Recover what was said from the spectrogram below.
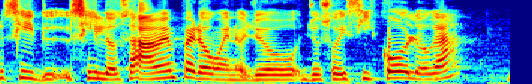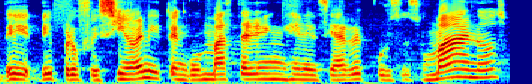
si, lo saben, pero bueno, yo, yo soy psicóloga de, de, profesión y tengo un máster en gerencia de recursos humanos.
